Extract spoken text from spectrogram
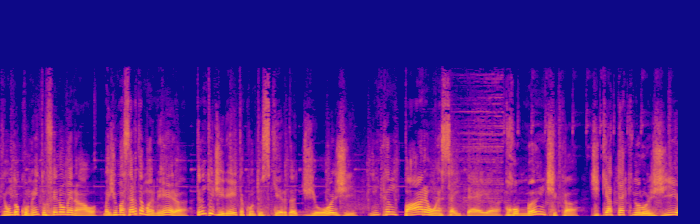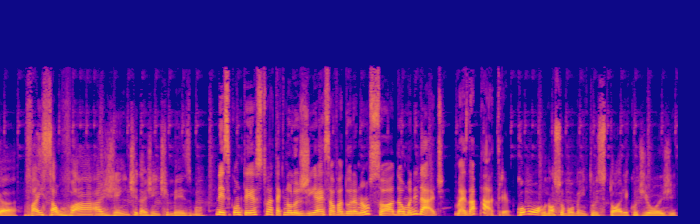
que é um documento fenomenal. Mas de uma certa maneira, tanto direita quanto esquerda de hoje encamparam essa ideia romântica de que a tecnologia vai salvar a gente da gente mesmo. Nesse contexto, a tecnologia é salvadora não só da humanidade, mas da pátria. Como o nosso momento histórico de hoje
